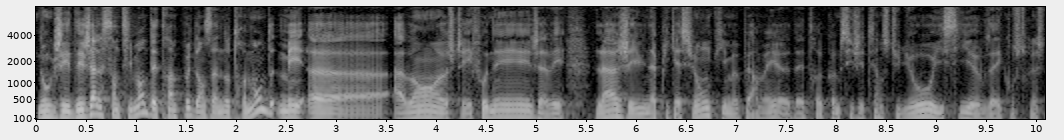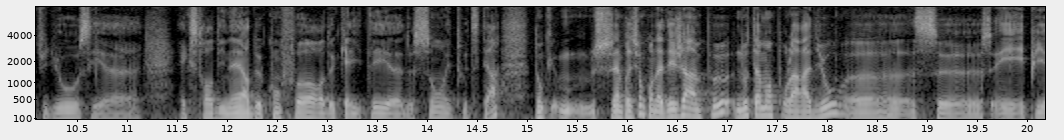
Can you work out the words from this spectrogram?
Donc j'ai déjà le sentiment d'être un peu dans un autre monde mais avant je téléphonais j'avais là j'ai une application qui me permet d'être comme si j'étais en studio. Ici vous avez construit un studio c'est extraordinaire de confort de qualité de son et tout etc donc j'ai l'impression qu'on a déjà un peu notamment pour la radio et, puis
